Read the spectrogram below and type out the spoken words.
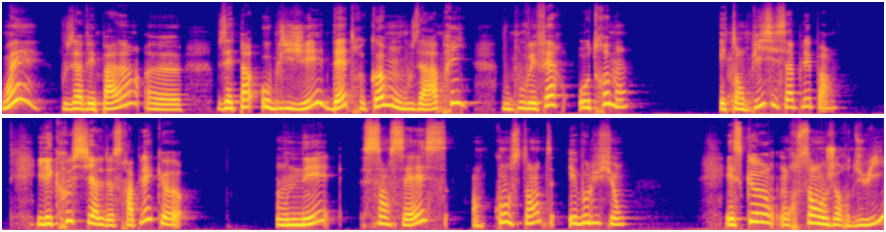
Ouais, vous n'avez pas, euh, vous n'êtes pas obligé d'être comme on vous a appris. Vous pouvez faire autrement. Et tant pis si ça ne plaît pas. Il est crucial de se rappeler que on est sans cesse en constante évolution. Et ce que on ressent aujourd'hui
